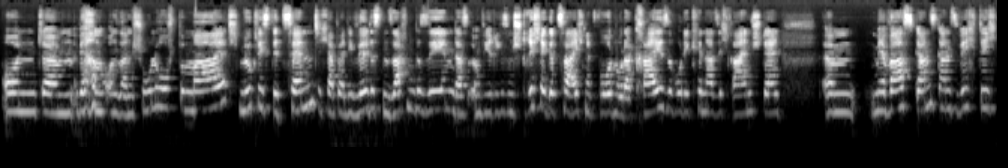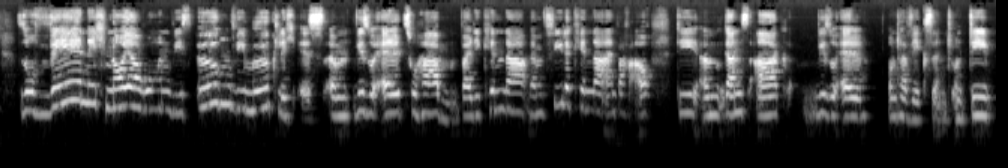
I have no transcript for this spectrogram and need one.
Und ähm, wir haben unseren Schulhof bemalt, möglichst dezent. Ich habe ja die wildesten Sachen gesehen, dass irgendwie Riesenstriche gezeichnet wurden oder Kreise, wo die Kinder sich reinstellen. Ähm, mir war es ganz, ganz wichtig, so wenig Neuerungen, wie es irgendwie möglich ist, ähm, visuell zu haben, weil die Kinder, wir haben viele Kinder einfach auch, die ähm, ganz arg visuell unterwegs sind. Und die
